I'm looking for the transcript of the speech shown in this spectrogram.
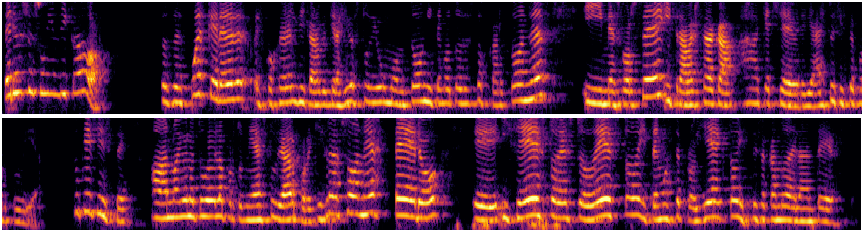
Pero ese es un indicador. Entonces, puedes querer escoger el indicador que quieras. Yo estudié un montón y tengo todos estos cartones y me esforcé y trabajé acá. Ah, qué chévere, ya, esto hiciste por tu vida. ¿Tú qué hiciste? Ah, no, yo no tuve la oportunidad de estudiar por X razones, pero eh, hice esto, esto, esto y tengo este proyecto y estoy sacando adelante esto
